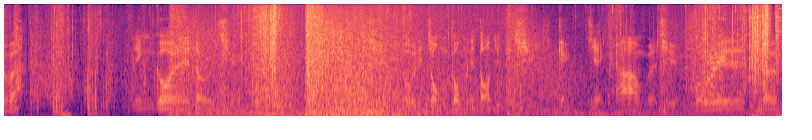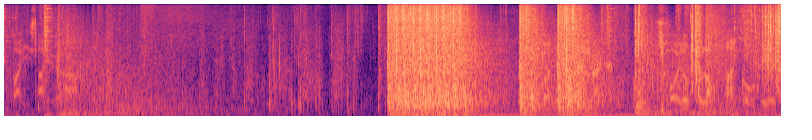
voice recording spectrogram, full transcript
咁啊？應該咧就全全部啲中共嗰啲黨員就處型啊，全部啲枪毙晒佢！棺材都唔好留翻個俾佢。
